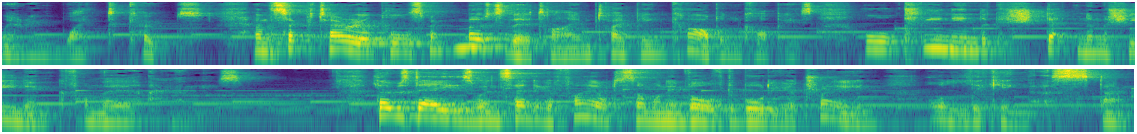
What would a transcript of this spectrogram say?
wearing white coats. And the secretarial pool spent most of their time typing carbon copies or cleaning the Gestetner machine ink from their hands. Those days when sending a file to someone involved boarding a train or licking a stamp.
